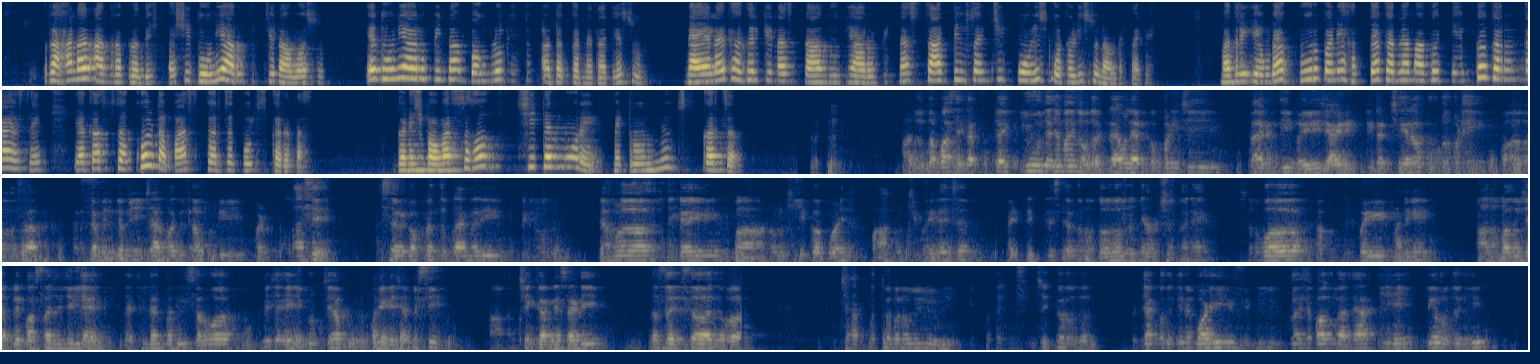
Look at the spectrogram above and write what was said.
राहणार आंध्र प्रदेश अशी दोन्ही आरोपींची नावं असून या दोन्ही आरोपींना बंगलोर येथून अटक करण्यात आली असून न्यायालयात हजर केला असता दोन्ही आरोपींना सात दिवसांची पोलीस कोठडी सुनावण्यात आली मात्र एवढ्या क्रूरपणे हत्या करण्यामागे नेमकं कारण काय असेल याचा सखोल तपास कर्जत पोलीस करत आहेत. गणेश पवार सह शीतल मोरे मेट्रो न्यूज कर्जत. जो तपास आहे का कुठलाही क्यू त्याच्यामध्ये नव्हता. ट्रॅव्हल ॲप कंपनीची बॅग ती महिलेची आयडेंटिटी कार्ड चेहरा पूर्णपणे असा कमीत कमी चार पाच दिवसापूर्वी असेल. असं डॉक्टरांचं प्रायमरी ओपिनियन होतं. त्यामुळं जे काही अं, अनोळखी बॉडी अनोळखी महिलाचं आयडेंटिटी करणं महत्वाचं होतं. त्या अनुषंगाने सर्व मुंबई ठाणे आजूबाजूचे आपले पाच सहा जे जिल्हे आहेत त्या जिल्ह्यांमधील सर्व त्याच्या एज ग्रुपच्या महिलेच्या मिसिंग चेक करण्यासाठी तसेच चार पथ्य बनवलेली होती. चेक करत होतं. त्या पद्धतीने बॉडी मुलाच्या बाजूला त्या हे क्लिअर होतं की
